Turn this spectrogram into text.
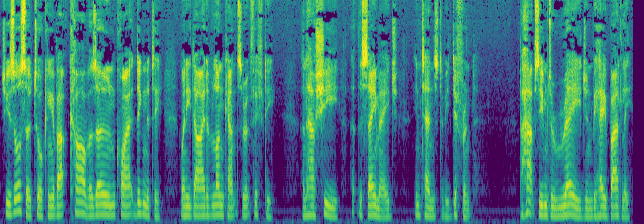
she is also talking about Carver's own quiet dignity when he died of lung cancer at fifty and how she, at the same age, intends to be different. perhaps even to rage and behave badly.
